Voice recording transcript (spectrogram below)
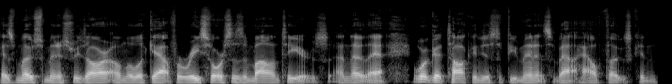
as most ministries are, on the lookout for resources and volunteers. I know that. We're going to talk in just a few minutes about how folks can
